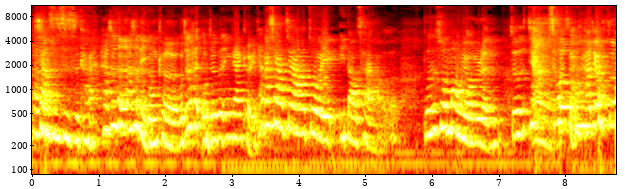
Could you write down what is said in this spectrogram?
他下次试试看。他是他是理工科的，我觉得他我觉得应该可以。他那下次要做一一道菜好了，不是说梦游人就是这样说什么他就做，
